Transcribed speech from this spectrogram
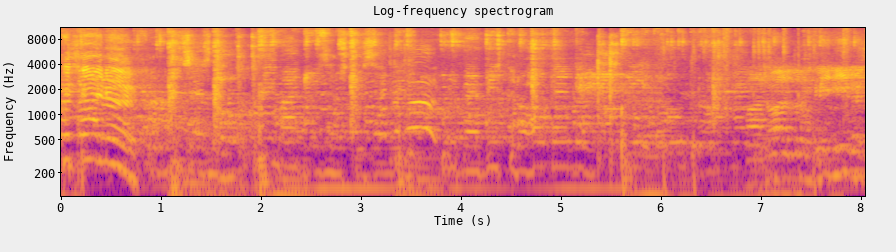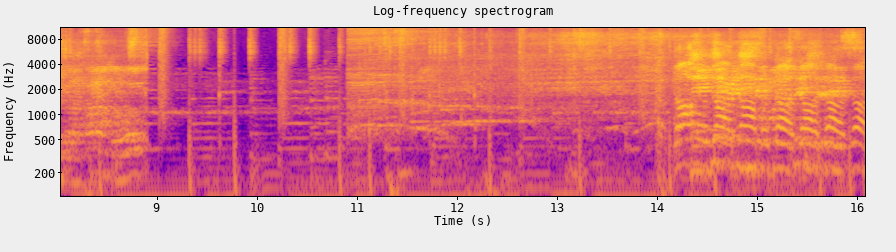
Tocmai ce a făcut pană! Manual trompin invers la fango. Da, mă, da, da, mă, da, da, da, da.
